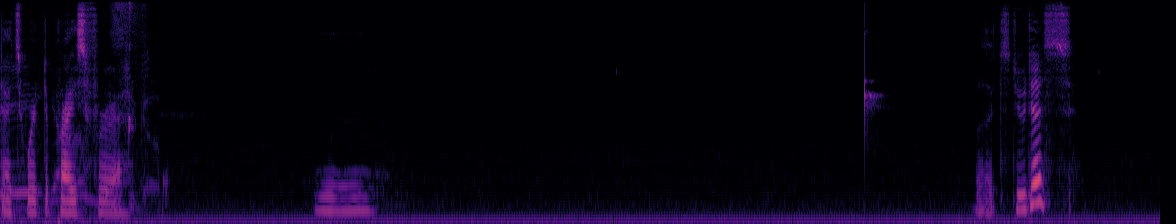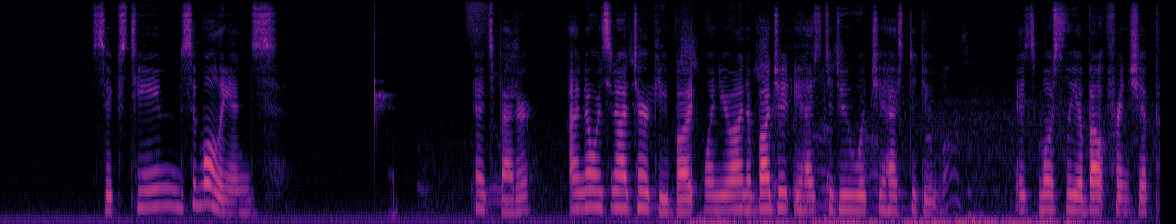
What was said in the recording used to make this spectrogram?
that's worth the price for a. Mm. Let's do this. 16 simoleons. That's better. I know it's not turkey, but when you're on a budget, it has to do what you has to do. It's mostly about friendship.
